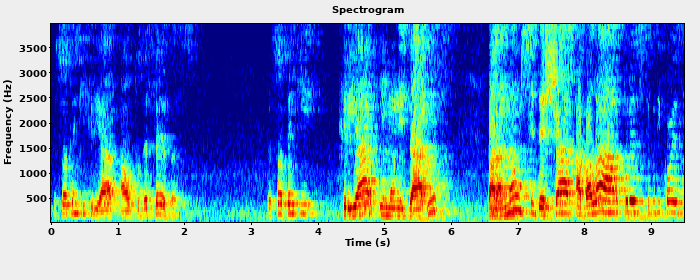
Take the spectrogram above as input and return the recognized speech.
A pessoa tem que criar autodefesas. A pessoa tem que criar imunidades para não se deixar abalar por esse tipo de coisa.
